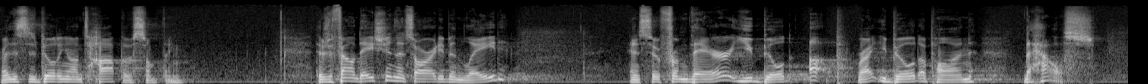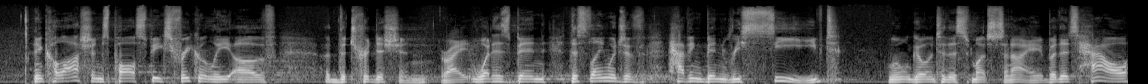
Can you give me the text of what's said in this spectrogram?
Right? This is building on top of something. There's a foundation that's already been laid. And so from there you build up, right? You build upon the house. In Colossians, Paul speaks frequently of the tradition, right? What has been this language of having been received we won't go into this much tonight, but it's how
